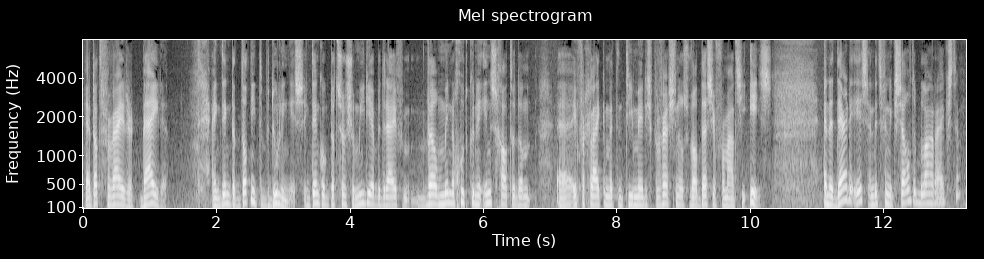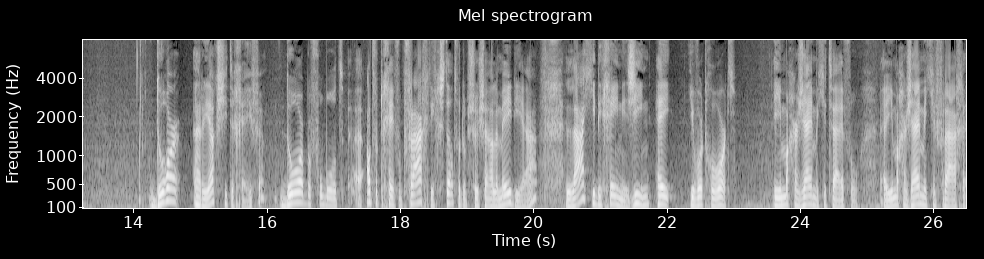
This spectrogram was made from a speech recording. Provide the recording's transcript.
ja, dat verwijdert beide. En ik denk dat dat niet de bedoeling is. Ik denk ook dat social media bedrijven wel minder goed kunnen inschatten dan uh, in vergelijking met een team medische professionals wat desinformatie is. En het derde is, en dit vind ik zelf de belangrijkste, door een reactie te geven, door bijvoorbeeld uh, antwoord te geven op vragen die gesteld worden op sociale media, laat je diegene zien: hey, je wordt gehoord. En je mag er zijn met je twijfel. Uh, je mag er zijn met je vragen.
